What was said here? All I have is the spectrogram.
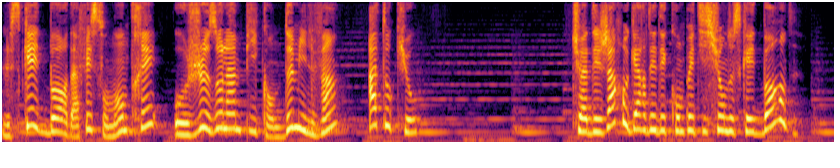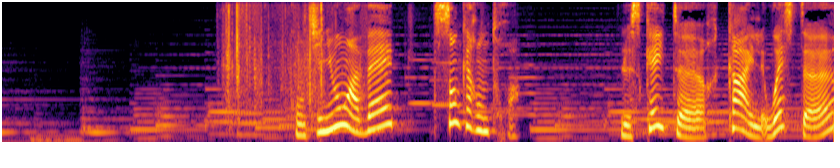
le skateboard a fait son entrée aux Jeux olympiques en 2020 à Tokyo. Tu as déjà regardé des compétitions de skateboard? Continuons avec 143 le skater Kyle Wester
